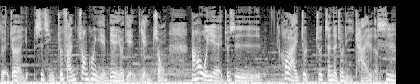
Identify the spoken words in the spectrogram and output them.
对，就有事情，就反正状况演变得有点严重。然后我也就是后来就就真的就离开了。是，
